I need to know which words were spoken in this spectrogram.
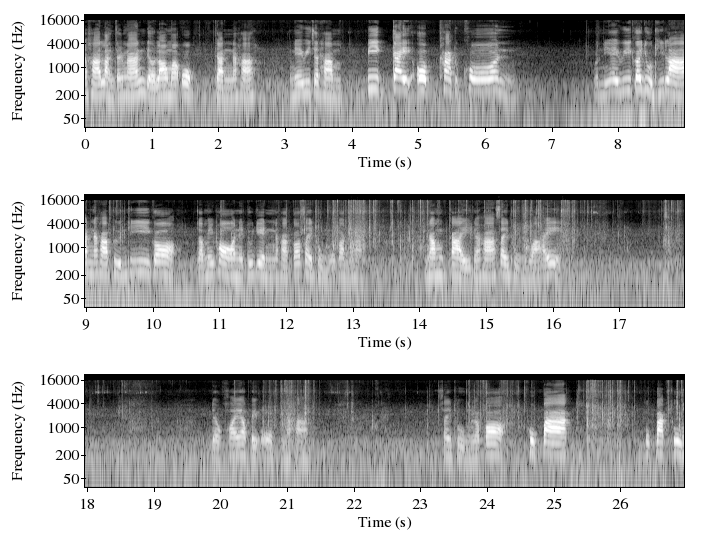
นะคะ หลังจากนั้นเดี๋ยวเรามาอบกันนะคะวันนี้ไอวี่จะทำปีกไก่อบค่ะทุกคน วันนี้ไอวี่ก็อยู่ที่ร้านนะคะ พื้นที่ก็จะไม่พอในตู้เย็นนะคะ ก็ใส่ถุงไว้ก่อนนะคะนำไก่นะคะ ใส่ถุงไว้ เดี๋ยวค่อยเอาไปอบนะคะ ใส่ถุงแล้วก็ผูกปากผูกปากถุง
